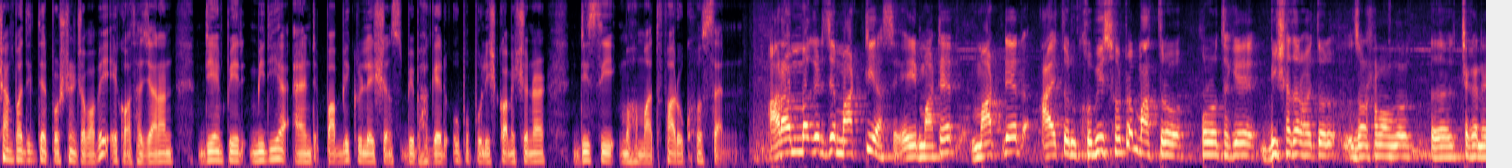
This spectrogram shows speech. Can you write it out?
সাংবাদিকদের প্রশ্নের জবাবে কথা জানান ডিএমপির মিডিয়া অ্যান্ড পাবলিক রিলেশনস বিভাগের উপপুলিশ কমিশনার ডিসি মোহাম্মদ ফারুক হোসেন। আরামবাগের যে মাঠটি আছে, এই মাঠের মাঠের আয়তন খুবই ছোট, মাত্র পনেরো থেকে বিশ হাজার হয়তো জনসমাগম সেখানে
